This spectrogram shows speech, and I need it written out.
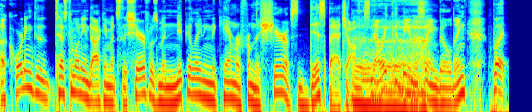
According to testimony and documents, the sheriff was manipulating the camera from the sheriff's dispatch office. Now, it could be in the same building, but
